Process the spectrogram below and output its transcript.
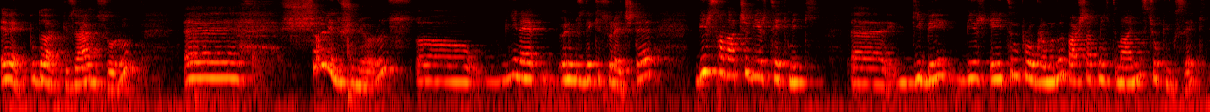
Evet bu da güzel bir soru. Ee, şöyle düşünüyoruz. Ee, yine önümüzdeki süreçte bir sanatçı bir teknik e, gibi bir eğitim programını başlatma ihtimalimiz çok yüksek.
